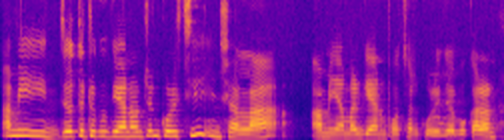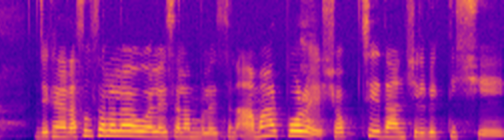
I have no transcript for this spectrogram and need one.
আমি যতটুকু জ্ঞান অর্জন করেছি ইনশাল্লাহ আমি আমার জ্ঞান প্রচার করে যাব। কারণ যেখানে রাসুল সাল্লাহ বলেছেন, আমার পরে সবচেয়ে দানশীল ব্যক্তি সে।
